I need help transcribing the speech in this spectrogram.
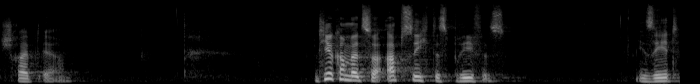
schreibt er. Und hier kommen wir zur Absicht des Briefes. Ihr seht,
